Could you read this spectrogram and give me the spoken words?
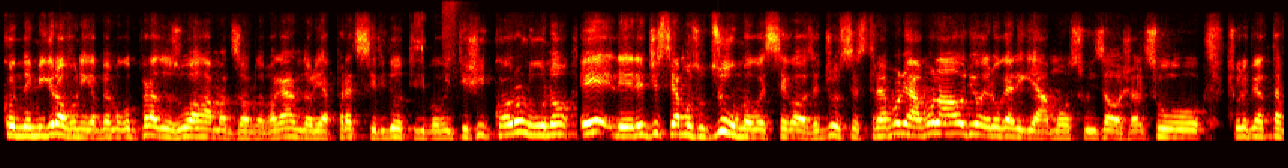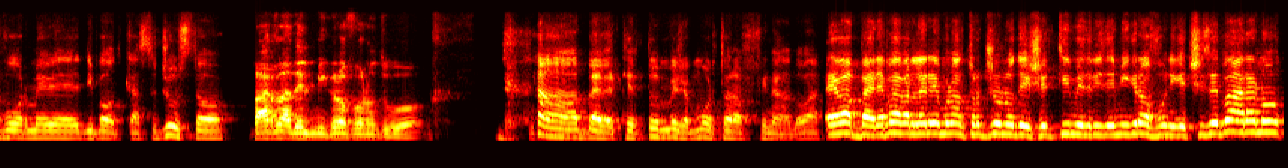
con dei microfoni che abbiamo comprato su Amazon pagandoli a prezzi ridotti tipo 25 euro l'uno e le registriamo su Zoom queste cose, giusto? Estrapoliamo l'audio e lo carichiamo sui social, su, sulle piattaforme di podcast, giusto? Parla del microfono tuo. Ah, beh, perché tu invece è molto raffinato. Eh. E va bene, poi parleremo un altro giorno dei centimetri dei microfoni che ci separano.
